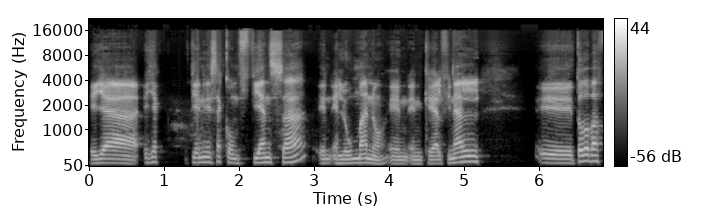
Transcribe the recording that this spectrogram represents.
Ella, ella tiene esa confianza en, lo humano, en, que al final eh, todo va a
